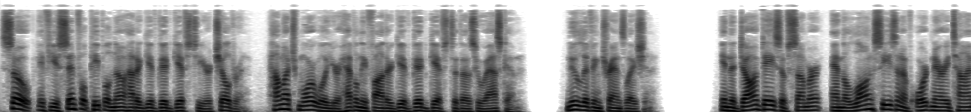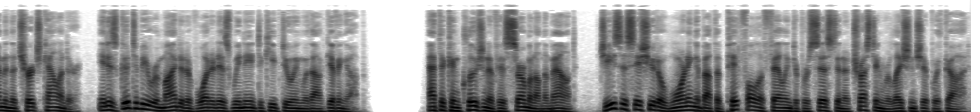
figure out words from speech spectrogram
So, if you sinful people know how to give good gifts to your children, how much more will your Heavenly Father give good gifts to those who ask Him? New Living Translation. In the dog days of summer and the long season of ordinary time in the church calendar, it is good to be reminded of what it is we need to keep doing without giving up. At the conclusion of his Sermon on the Mount, Jesus issued a warning about the pitfall of failing to persist in a trusting relationship with God.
